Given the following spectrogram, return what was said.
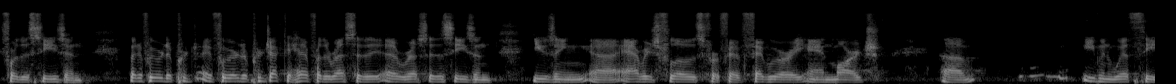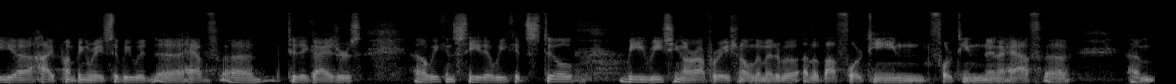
for the season. But if we were to if we were to project ahead for the rest of the uh, rest of the season using uh, average flows for fe February and March, um, even with the uh, high pumping rates that we would uh, have uh, to the geysers, uh, we can see that we could still be reaching our operational limit of, of about 14, 14 and a half uh, um,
